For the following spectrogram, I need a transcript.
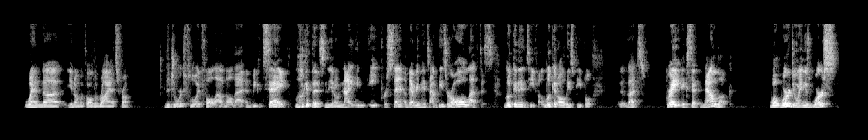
when, uh, you know, with all the riots from the George Floyd fallout and all that, and we could say, look at this, you know, 98% of everything that's happened, these are all leftists. Look at Antifa, look at all these people. That's great, except now look. What we're doing is worse.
